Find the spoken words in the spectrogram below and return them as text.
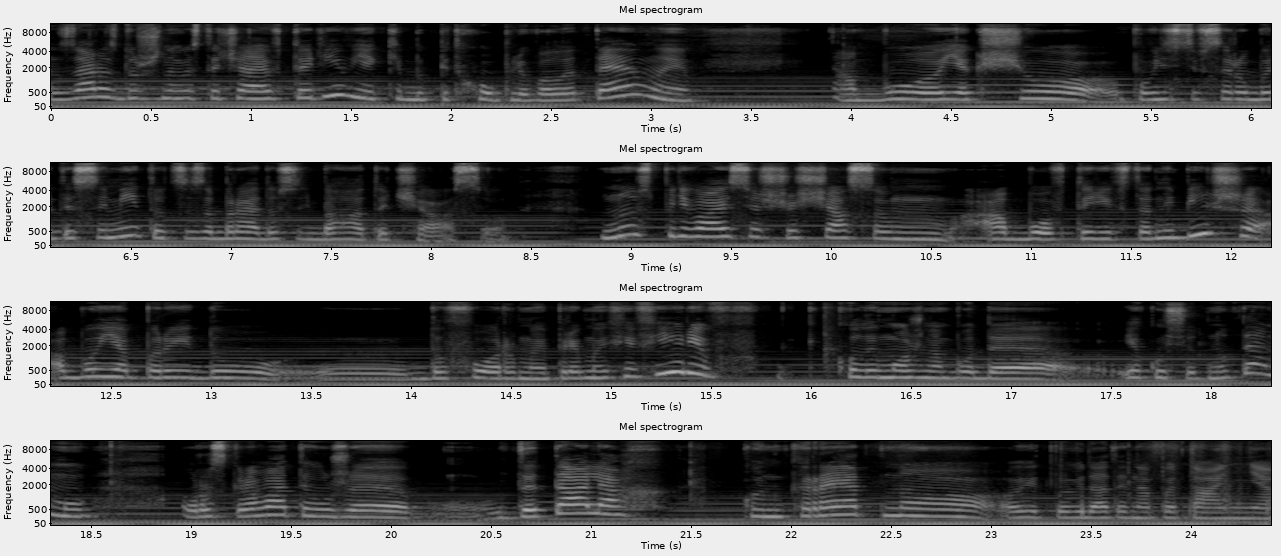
е, зараз дуже не вистачає авторів, які би підхоплювали теми. Або якщо повністю все робити самі, то це забирає досить багато часу. Ну, сподіваюся, що з часом або авторів стане більше, або я перейду е, до форми прямих ефірів, коли можна буде якусь одну тему розкривати уже в деталях. Конкретно відповідати на питання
